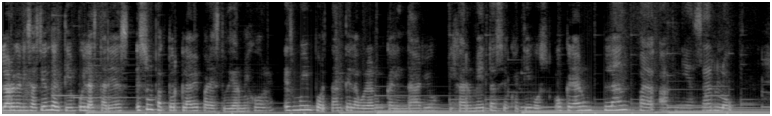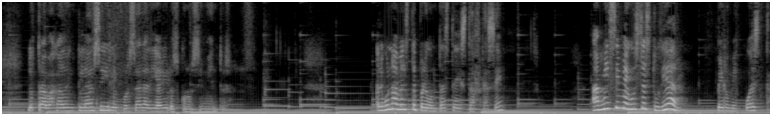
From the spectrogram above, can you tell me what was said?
La organización del tiempo y las tareas es un factor clave para estudiar mejor. Es muy importante elaborar un calendario, fijar metas y objetivos o crear un plan para afianzar lo, lo trabajado en clase y reforzar a diario los conocimientos. ¿Alguna vez te preguntaste esta frase? A mí sí me gusta estudiar, pero me cuesta.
